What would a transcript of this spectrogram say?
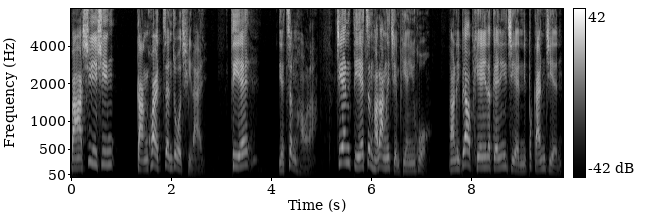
把信心。赶快振作起来，跌也正好啦。今天跌正好让你捡便宜货啊！你不要便宜的给你捡，你不敢捡，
